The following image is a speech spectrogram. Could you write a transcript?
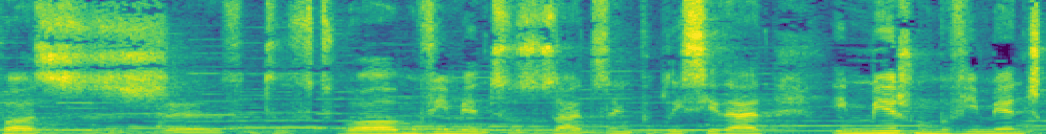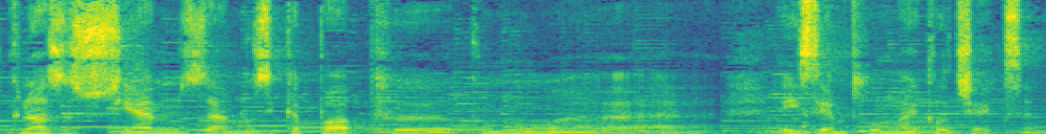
poses uh, de futebol, movimentos usados em publicidade e mesmo movimentos que nós associamos à música pop, uh, como a, a, a exemplo Michael Jackson.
